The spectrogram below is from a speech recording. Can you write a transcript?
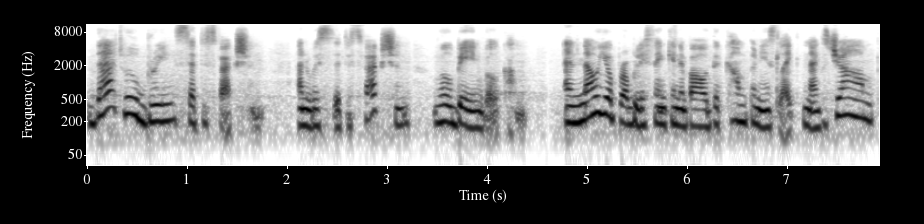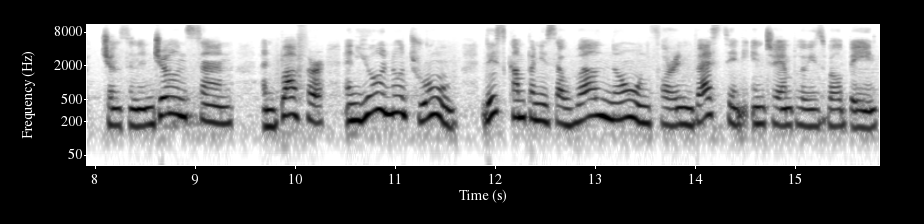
that will bring satisfaction. And with satisfaction, well being will come. And now you're probably thinking about the companies like Next Jump, Johnson & Johnson, and Buffer, and you are not wrong. These companies are well known for investing into employees' well-being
